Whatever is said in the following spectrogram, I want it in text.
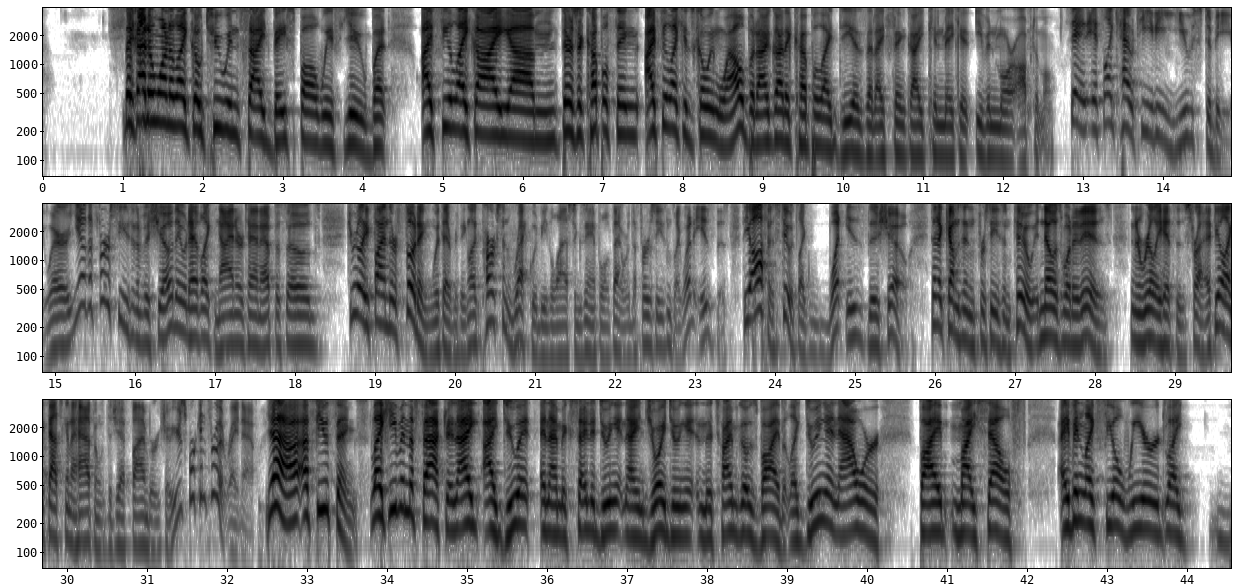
Like I don't want to like go too inside baseball with you, but I feel like I um there's a couple things I feel like it's going well, but I got a couple ideas that I think I can make it even more optimal. It's like how TV used to be, where you know the first season of a show they would have like nine or ten episodes to really find their footing with everything. Like Parks and Rec would be the last example of that, where the first season's like, what is this? The Office too. It's like, what is this show? Then it comes in for season two, it knows what it is, and it really hits its stride. I feel like that's going to happen with the Geoff Fienberg show. You're just working through it right now. Yeah, a few things. Like even the fact and I I do it and I'm excited doing it and I enjoy doing it and the time goes by, but like doing an hour by myself, I even like feel weird like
